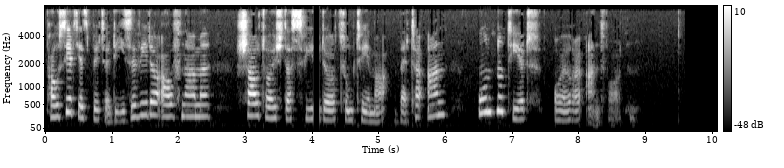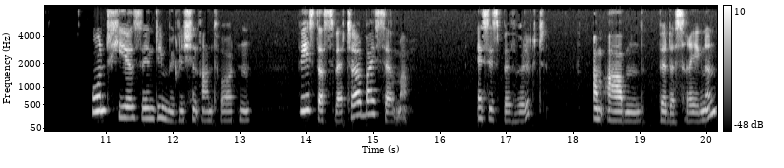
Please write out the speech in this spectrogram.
Pausiert jetzt bitte diese Videoaufnahme, schaut euch das Video zum Thema Wetter an und notiert eure Antworten. Und hier sind die möglichen Antworten. Wie ist das Wetter bei Selma? Es ist bewölkt. Am Abend wird es regnen.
